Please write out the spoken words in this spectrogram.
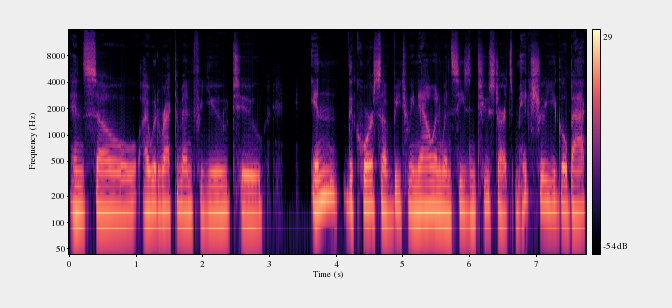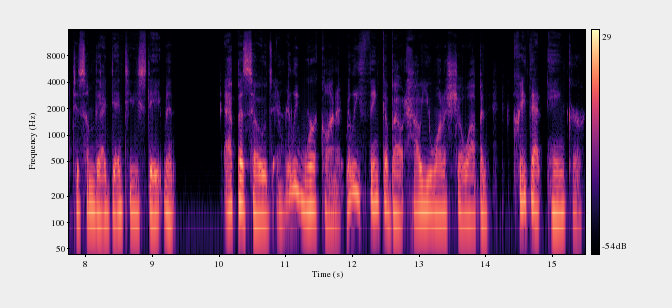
And so I would recommend for you to, in the course of between now and when season two starts, make sure you go back to some of the identity statement episodes and really work on it. Really think about how you want to show up and create that anchor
